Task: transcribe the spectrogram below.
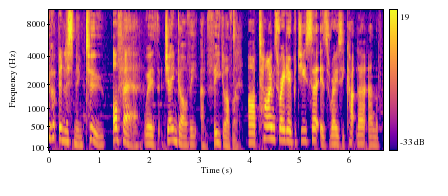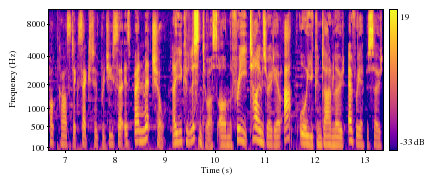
You have been listening to Off Air with Jane Garvey and Fi Glover. Our Times radio producer is Rosie Cutler and the podcast executive producer is Ben Mitchell. Now, you can listen to us on the free Times Radio app, or you can download every episode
